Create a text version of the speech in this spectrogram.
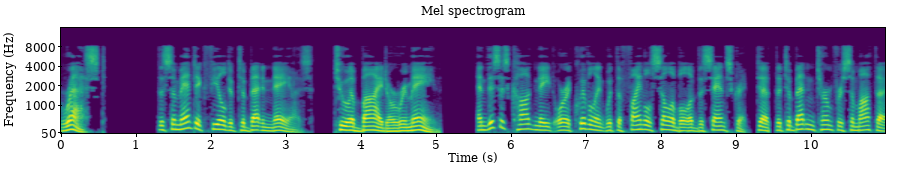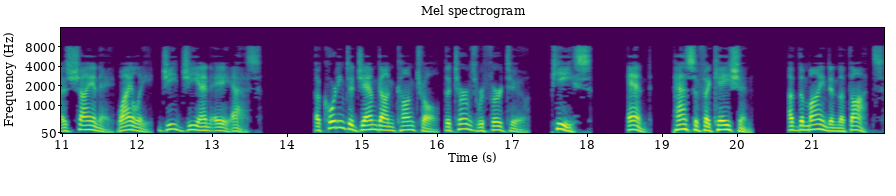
rest. The semantic field of Tibetan ne is to abide or remain, and this is cognate or equivalent with the final syllable of the Sanskrit, de. The Tibetan term for samatha is shyane wily, ggnas. According to Jamgon Kongtrul, the terms refer to peace and pacification of the mind and the thoughts.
